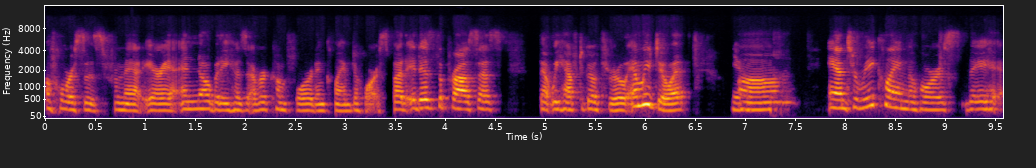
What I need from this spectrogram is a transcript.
of horses from that area, and nobody has ever come forward and claimed a horse. But it is the process that we have to go through, and we do it. Yeah. Um, and to reclaim the horse, they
